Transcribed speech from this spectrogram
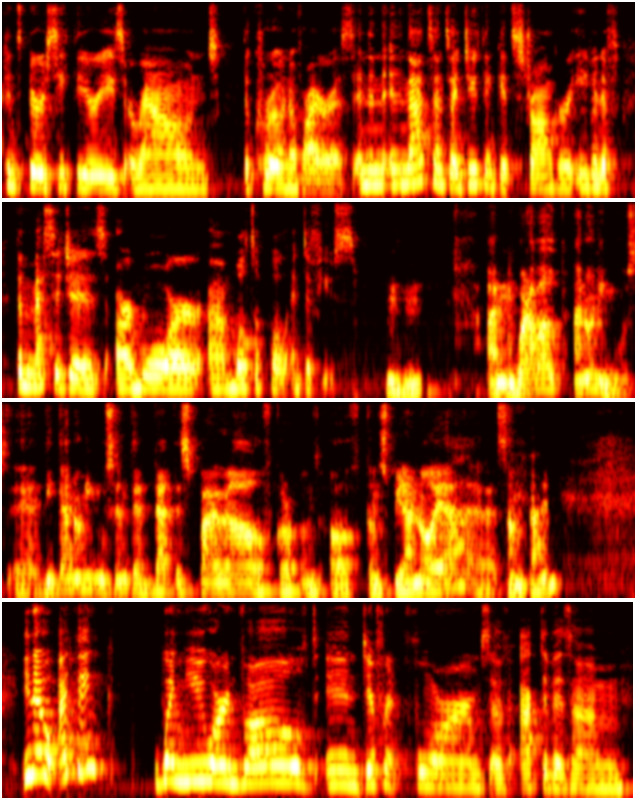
conspiracy theories around the coronavirus. And in, in that sense, I do think it's stronger, even if the messages are more um, multiple and diffuse. Mm-hmm. And what about Anonymous? Uh, did Anonymous enter that spiral of, of conspiranoia uh, sometime? You know, I think when you are involved in different forms of activism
